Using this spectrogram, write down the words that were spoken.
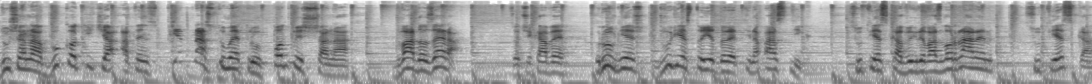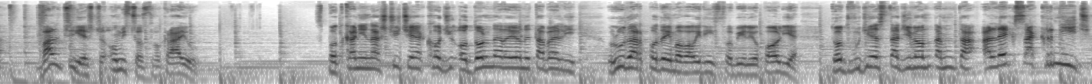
Duszana Wukoticia, a ten z 15 metrów podwyższa na 2 do 0. Co ciekawe, również 21-letni napastnik. Sutieska wygrywa z Mornarem. Sutieska walczy jeszcze o mistrzostwo kraju. Spotkanie na szczycie, jak chodzi o dolne rejony tabeli, Rudar podejmował jedynstwo Bieliopolię. To 29 minuta Aleksa Krnić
